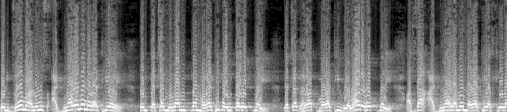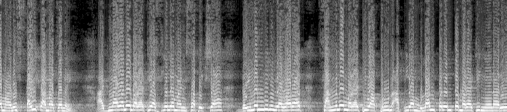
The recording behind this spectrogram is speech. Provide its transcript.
पण जो माणूस आडनावाने मराठी आहे पण त्याच्या मुलांना मराठी बोलता येत नाही त्याच्या घरात मराठी व्यवहार होत नाही असा आडनावाने मराठी असलेला माणूस काही कामाचा नाही. आडनावाने मराठी असलेल्या माणसापेक्षा दैनंदिन व्यवहारात चांगले मराठी वापरून आपल्या मुलांपर्यंत मराठी नेणारे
